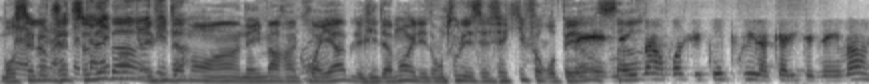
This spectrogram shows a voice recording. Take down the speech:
bon Ah, c'est voilà, l'objet de bah, ce t'as débat, évidemment. Hein, Neymar incroyable, évidemment, il est dans tous les effectifs européens. Mais ça. Neymar, moi j'ai compris la qualité de Neymar.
